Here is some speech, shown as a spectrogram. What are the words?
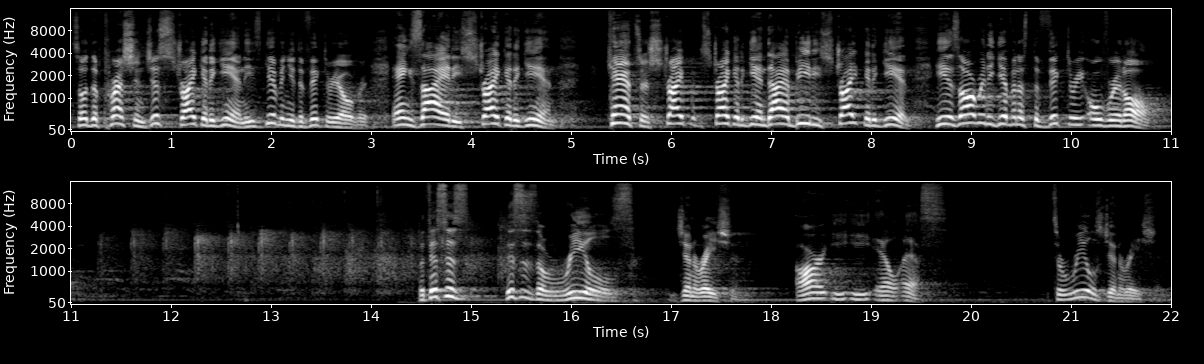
So depression, just strike it again. He's given you the victory over. Anxiety, strike it again. Cancer, strike, strike it again. Diabetes, strike it again. He has already given us the victory over it all. But this is, this is the reels generation R E E L S. It's a reels generation.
